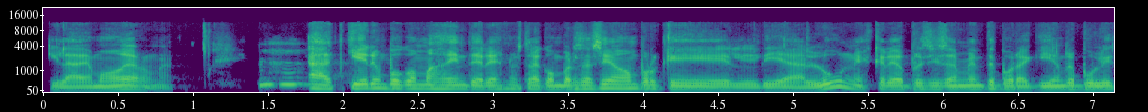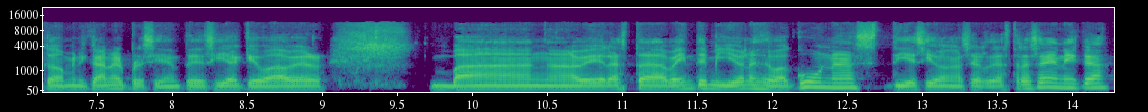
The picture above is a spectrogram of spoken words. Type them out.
y la de Moderna. Adquiere un poco más de interés nuestra conversación porque el día lunes, creo precisamente por aquí en República Dominicana, el presidente decía que va a haber, van a haber hasta 20 millones de vacunas, 10 iban a ser de AstraZeneca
